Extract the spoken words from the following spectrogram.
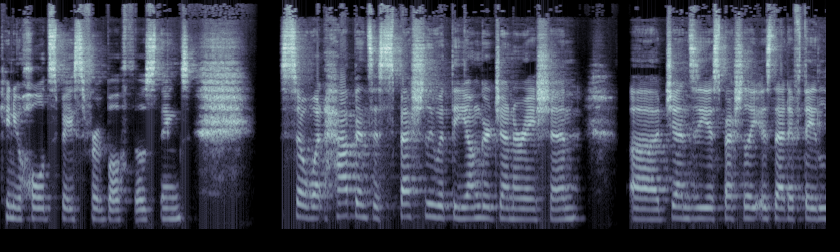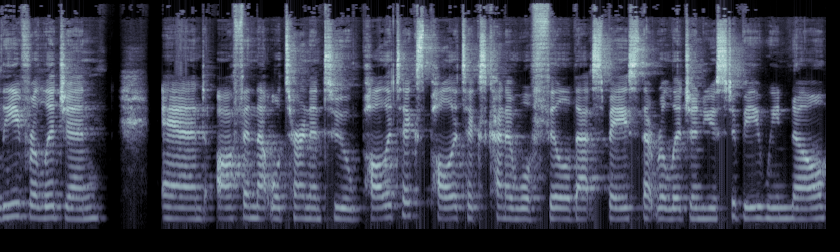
Can you hold space for both those things? So, what happens, especially with the younger generation, uh, Gen Z especially, is that if they leave religion, and often that will turn into politics. Politics kind of will fill that space that religion used to be. We know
